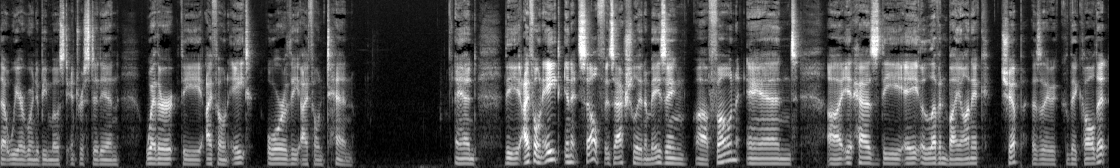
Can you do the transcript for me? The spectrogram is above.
that we are going to be most interested in, whether the iPhone 8 or the iPhone 10. And the iPhone 8 in itself is actually an amazing uh, phone, and uh, it has the A11 Bionic chip, as they, they called it.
